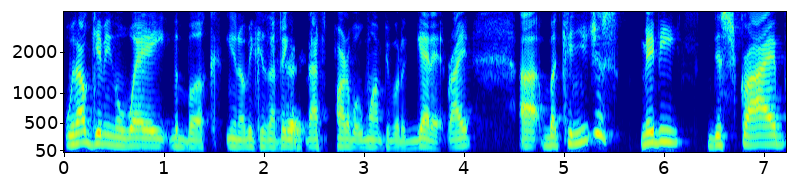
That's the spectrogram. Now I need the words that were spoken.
without giving away the book, you know, because I think sure. that's part of what we want people to get it right. Uh, but can you just maybe describe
